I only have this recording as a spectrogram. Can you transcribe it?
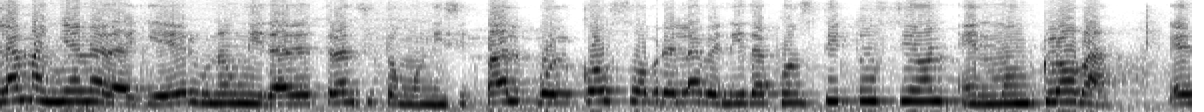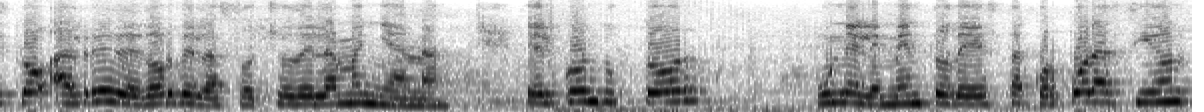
La mañana de ayer, una unidad de tránsito municipal volcó sobre la avenida Constitución en Monclova, esto alrededor de las 8 de la mañana. El conductor, un elemento de esta corporación,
